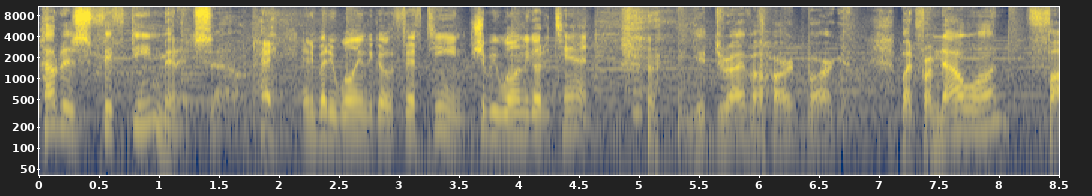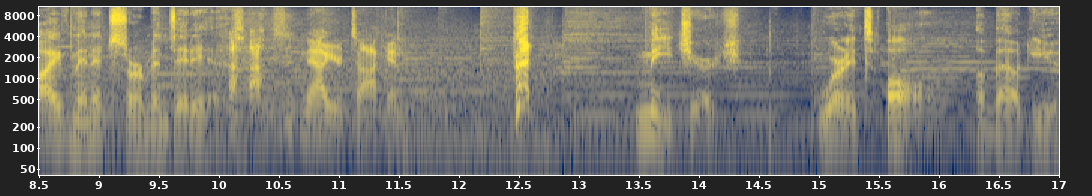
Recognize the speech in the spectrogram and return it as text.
How does 15 minutes sound? Hey, anybody willing to go 15 should be willing to go to 10. You drive a hard bargain. But from now on, five minute sermons it is. now you're talking. Me Church, where it's all about you.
